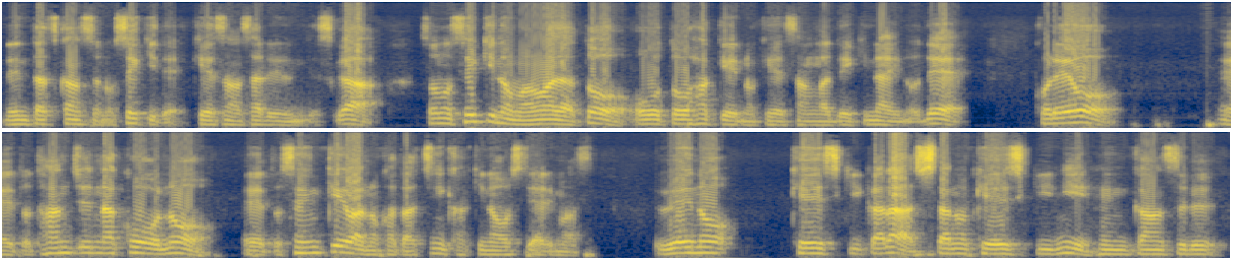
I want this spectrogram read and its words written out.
伝達関数の積で計算されるんですが、その積のままだと応答波形の計算ができないので、これを、えっ、ー、と、単純な項の、えっ、ー、と、線形和の形に書き直してやります。上の形式から下の形式に変換する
